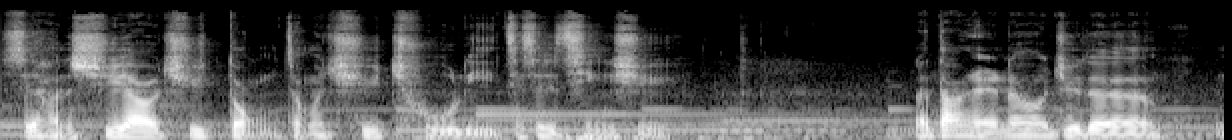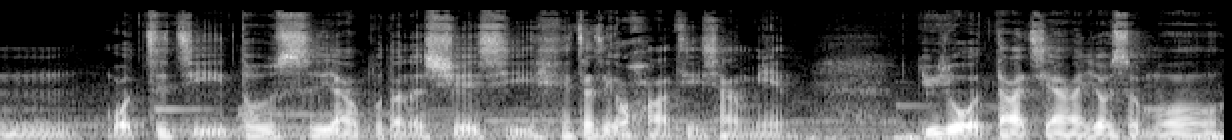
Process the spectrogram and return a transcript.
是很需要去懂怎么去处理这些情绪。那当然呢，我觉得嗯，我自己都是要不断的学习在这个话题上面。如果大家有什么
